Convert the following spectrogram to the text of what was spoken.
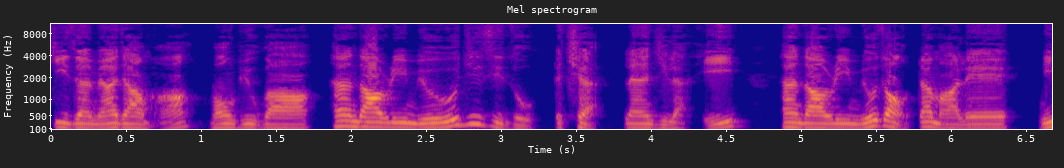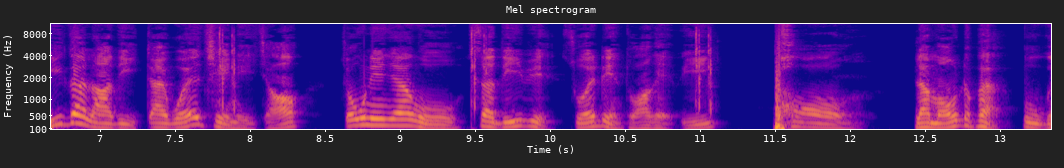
ကြည်စံများကြောင့်မှမောင်ပြူကဟန်တာရီမျိုးကြီးစီသို့တစ်ချက်လှမ်းကြည့်လိုက်၏ဟန်တာရီမျိုးကြောင့်တက်မှလည်း နီးကပ်လာသည့်တိုက်ပွဲအခြေအနေကြောင့်ကျုံနှင်းချမ်းကိုစက်သီးဖြင့်စွဲတင်သွားခဲ့ပြီးဖောင်းလက်မောင်းတစ်ဖက်ပူက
